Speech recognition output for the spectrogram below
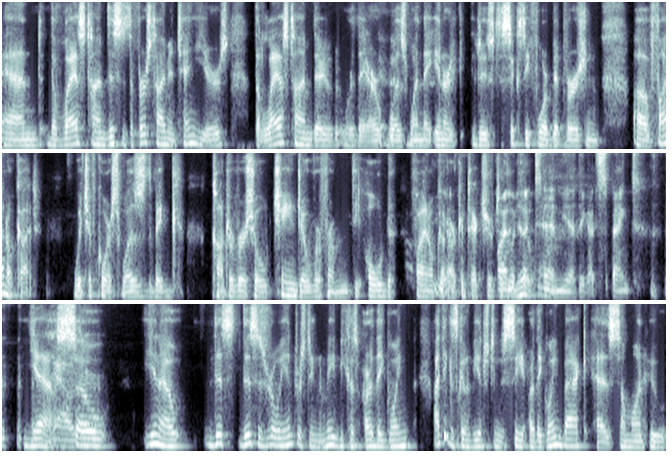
And the last time, this is the first time in 10 years, the last time they were there mm-hmm. was when they introduced a 64 bit version of Final Cut, which of course was the big controversial changeover from the old Final Cut yeah. architecture to Final the new. Cut 10. Yeah, they got spanked. yeah. yeah so, you know, this this is really interesting to me because are they going i think it's going to be interesting to see are they going back as someone who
